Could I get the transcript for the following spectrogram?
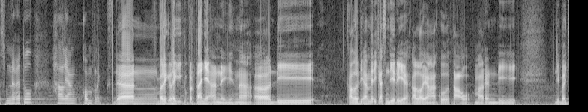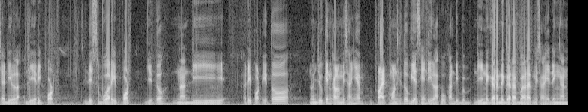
sebenarnya tuh hal yang kompleks Dan balik lagi ke pertanyaan nih. Nah, eh, di kalau di Amerika sendiri ya, kalau yang aku tahu kemarin di dibaca di di report di sebuah report gitu. Nah, di report itu nunjukin kalau misalnya Pride Month itu biasanya dilakukan di di negara-negara barat misalnya dengan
